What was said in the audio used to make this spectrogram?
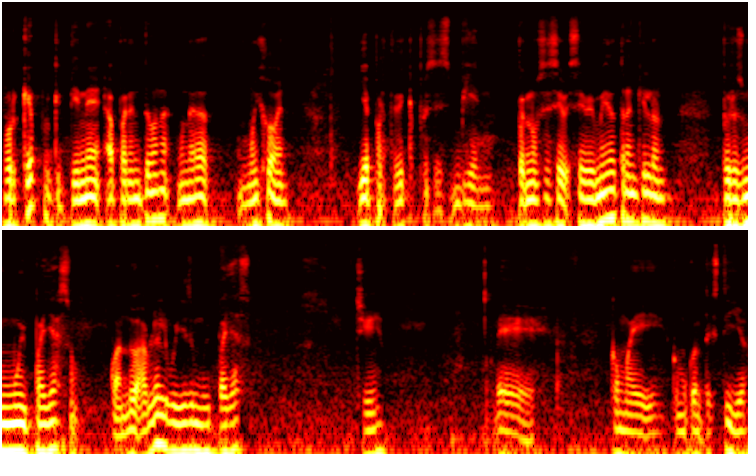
¿Por qué? Porque tiene aparente una, una edad muy joven. Y aparte de que pues es bien, pues no sé, se, se ve medio tranquilón pero es muy payaso. Cuando habla el güey es muy payaso. Sí. Eh, como, ahí, como contextillo,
